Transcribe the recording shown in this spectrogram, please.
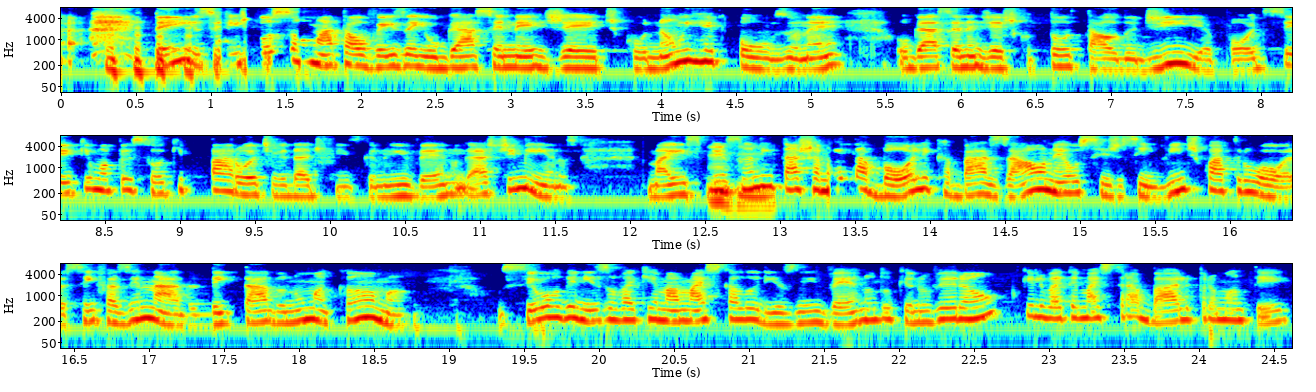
Tem isso. Se a gente for somar, talvez, aí o gasto energético, não em repouso, né? O gasto energético total do dia, pode ser que uma pessoa que parou a atividade física no inverno gaste menos. Mas pensando uhum. em taxa metabólica basal, né? Ou seja, assim, 24 horas sem fazer nada, deitado numa cama, o seu organismo vai queimar mais calorias no inverno do que no verão, porque ele vai ter mais trabalho para manter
